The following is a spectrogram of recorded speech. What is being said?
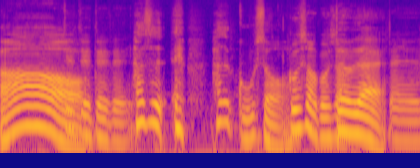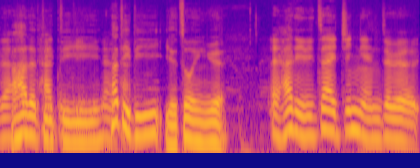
哦，对对对对，他是哎、他是鼓手，鼓手鼓手，对不对？对对对，他的弟弟，他弟弟，也做音乐，哎，他弟弟在今年这个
